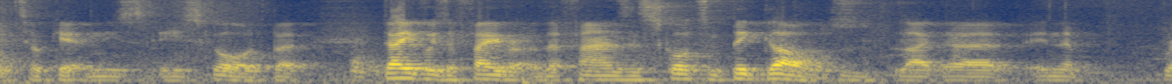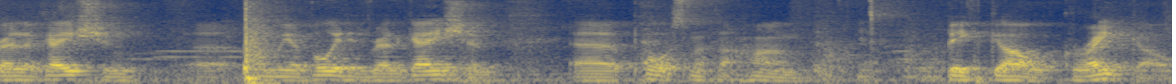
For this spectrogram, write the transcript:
he took it and he's, he scored. But Dave was a favourite of the fans and scored some big goals, like uh, in the relegation uh, when we avoided relegation. Uh, Portsmouth at home, big goal, great goal.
